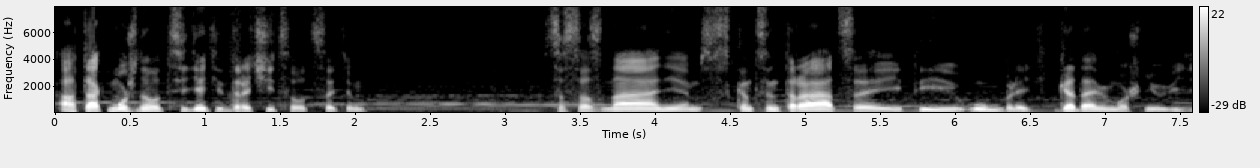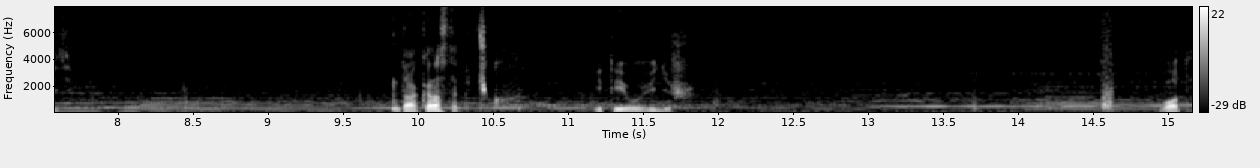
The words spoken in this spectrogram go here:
А так можно вот сидеть и дрочиться вот с этим. С осознанием, с концентрацией. И ты ум, блядь, годами можешь не увидеть. Так, раз так, чук, и ты его видишь. Вот.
